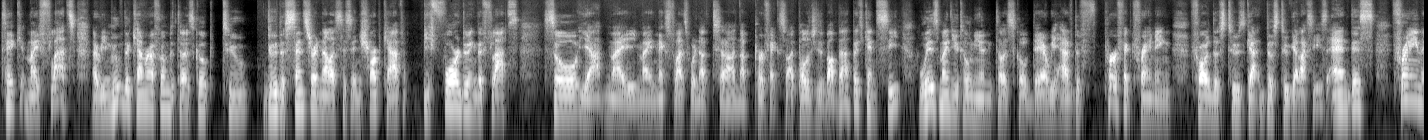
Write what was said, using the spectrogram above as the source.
take my flats. I removed the camera from the telescope to do the sensor analysis in SharpCap before doing the flats so yeah, my, my next flats were not, uh, not perfect. So apologies about that, but you can see with my Newtonian telescope there, we have the perfect framing for those two, those two galaxies. And this frame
